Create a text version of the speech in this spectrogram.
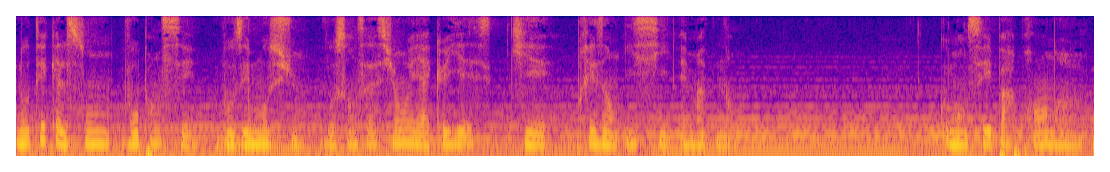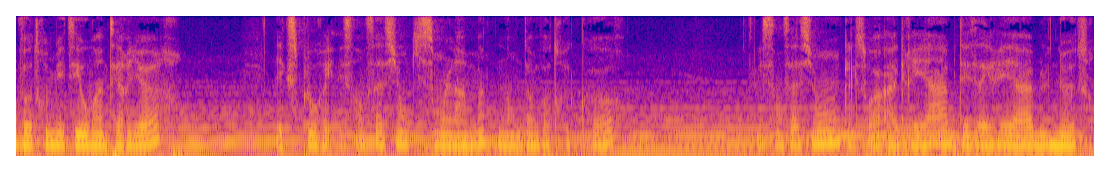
Notez quelles sont vos pensées, vos émotions, vos sensations et accueillez ce qui est présent ici et maintenant. Commencez par prendre votre météo intérieur, explorer les sensations qui sont là maintenant dans votre corps, les sensations, qu'elles soient agréables, désagréables, neutres,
